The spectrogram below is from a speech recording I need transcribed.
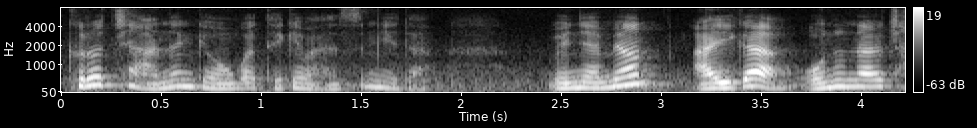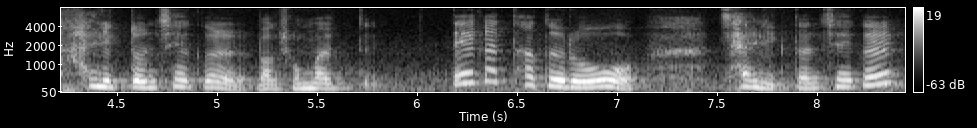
그렇지 않은 경우가 되게 많습니다. 왜냐하면 아이가 어느 날 잘 읽던 책을 막 정말 때가 타도록 잘 읽던 책을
